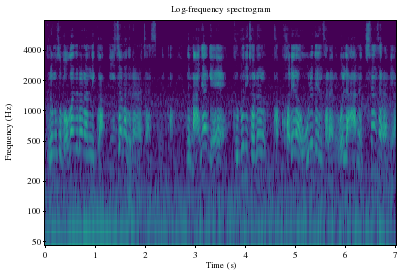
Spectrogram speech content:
그러면서 뭐가 늘어납니까? 이자가 늘어나지 않습니까? 근데 만약에 그분이 저를 거, 거래가 오래된 사람이 원래 아는 친한 사람이야.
